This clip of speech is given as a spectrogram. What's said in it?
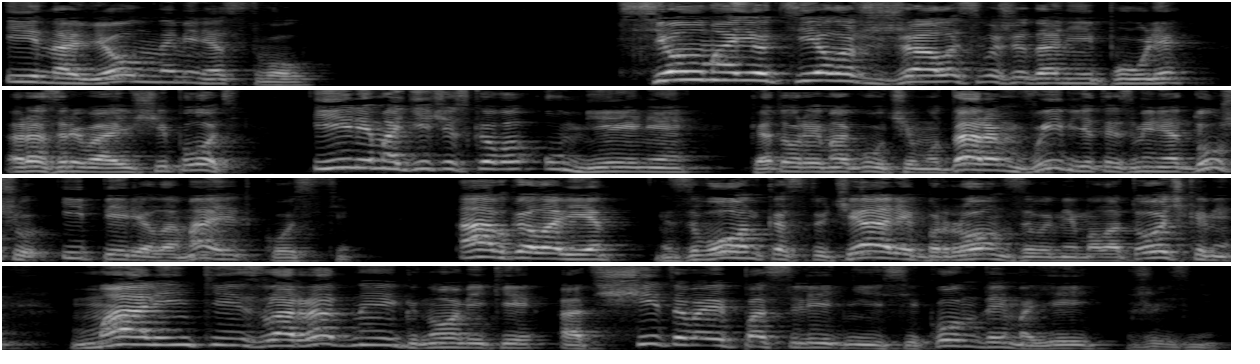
и навел на меня ствол. Все мое тело сжалось в ожидании пули, разрывающей плоть, или магического умения, которое могучим ударом выбьет из меня душу и переломает кости а в голове звонко стучали бронзовыми молоточками маленькие злорадные гномики, отсчитывая последние секунды моей жизни.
